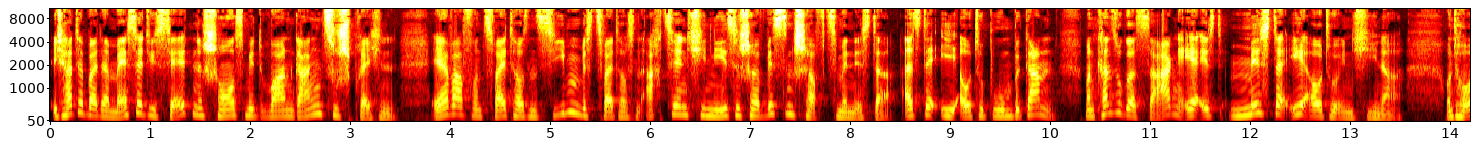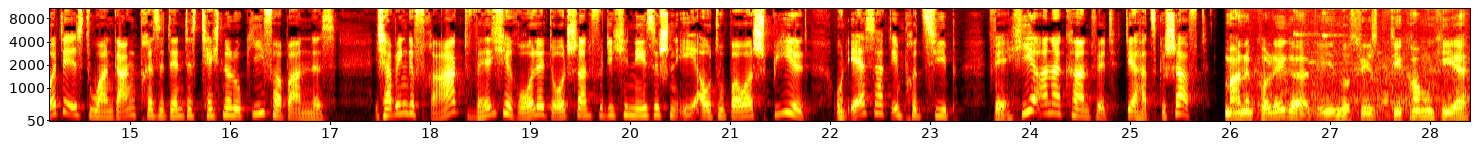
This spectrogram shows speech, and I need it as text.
Ich hatte bei der Messe die seltene Chance, mit Wang Gang zu sprechen. Er war von 2007 bis 2018 chinesischer Wissenschaftsminister, als der E-Auto-Boom begann. Man kann sogar sagen, er ist Mr. E-Auto in China. Und heute ist Wang Gang Präsident des Technologieverbandes. Ich habe ihn gefragt, welche Rolle Deutschland für die chinesischen E-Autobauer spielt. Und er sagt im Prinzip, wer hier anerkannt wird, der hat's geschafft. Meine Kollegen, die Industrie, die kommen hier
